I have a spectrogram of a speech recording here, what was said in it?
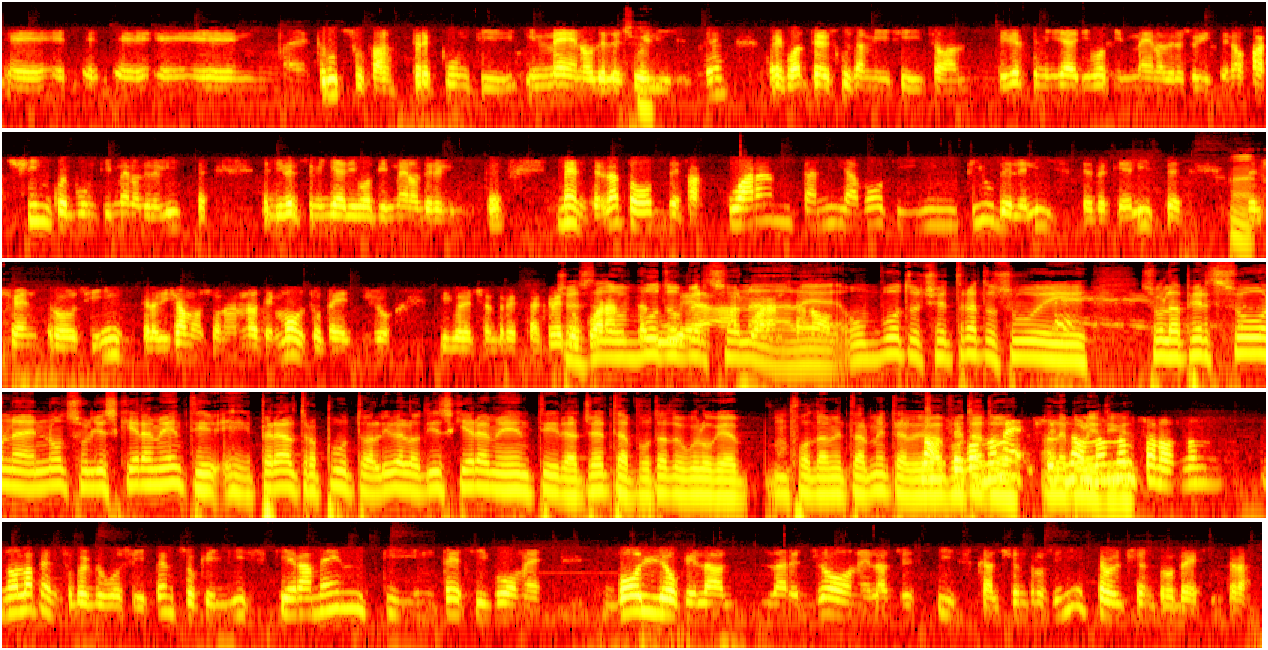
e, e, e, Truzzo fa tre punti in meno delle sue liste, tre, tre, scusami, sì, insomma, diverse migliaia di voti in meno delle sue liste, no, fa cinque punti in meno delle liste e diverse migliaia di voti in meno delle liste, mentre la Todde fa 40.000 voti in più delle liste, perché le liste ah. del centro-sinistra diciamo, sono andate molto peggio di quelle del centro-destra. Credo cioè, è stato un voto personale, un voto centrato sui, eh. sulla persona e non sugli schieramenti, e peraltro appunto a livello di schieramenti la gente ha votato quello che fondamentalmente aveva no, votato me, alle no, politiche. Non, sono, non, non, la penso proprio così, penso che gli schieramenti intesi come voglio che la, la regione la gestisca il centro-sinistra o il centro-destra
